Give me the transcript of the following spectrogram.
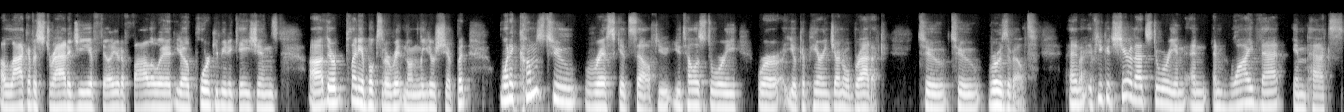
a lack of a strategy a failure to follow it you know poor communications. Uh, there are plenty of books that are written on leadership but when it comes to risk itself you you tell a story where you're comparing general braddock to to Roosevelt. And right. if you could share that story and and and why that impacts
